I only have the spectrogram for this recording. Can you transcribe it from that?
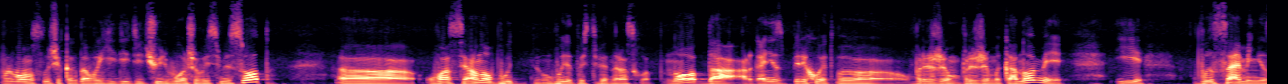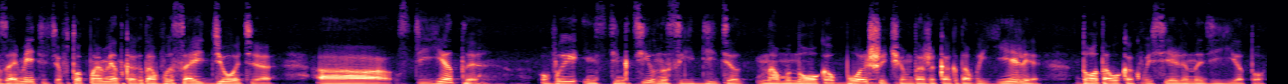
В любом случае, когда вы едите чуть больше 800, Uh, э, у вас все равно будет, будет постепенный расход. Но да, организм переходит в, в, режим, в режим экономии, и вы сами не заметите в тот момент, когда вы сойдете uh, с диеты, вы инстинктивно съедите намного больше, чем даже когда вы ели до того, как вы сели на диету.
